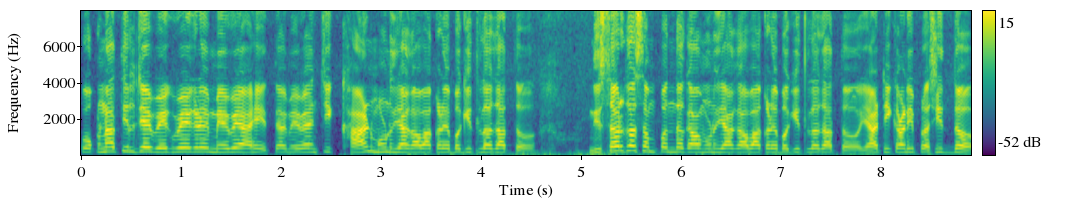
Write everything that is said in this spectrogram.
कोकणातील जे वेगवेगळे मेवे आहेत त्या मेव्यांची खाण म्हणून या गावाकडे बघितलं जातं. निसर्गसंपन्न गाव म्हणून या गावाकडे बघितलं जातं. या ठिकाणी प्रसिद्ध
